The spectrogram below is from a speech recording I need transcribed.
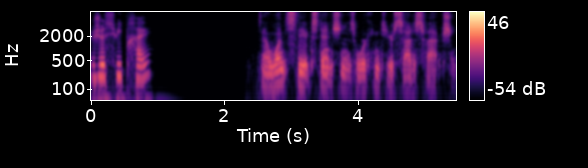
Je suis prêt. Now once the extension is working to your satisfaction,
